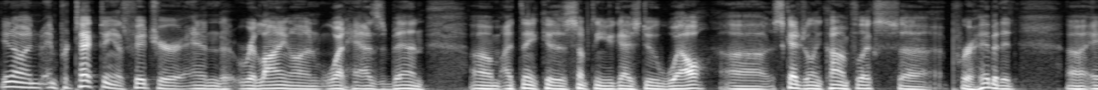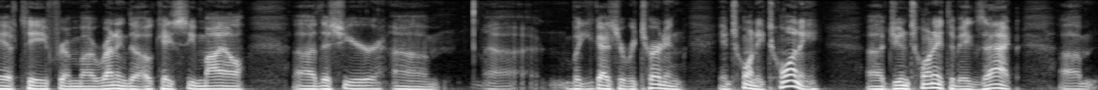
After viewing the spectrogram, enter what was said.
You know, and, and protecting its future and relying on what has been, um, I think, is something you guys do well. Uh, scheduling conflicts uh, prohibited uh, AFT from uh, running the OKC mile uh, this year, um, uh, but you guys are returning in 2020, uh, June 20th to be exact. Um,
